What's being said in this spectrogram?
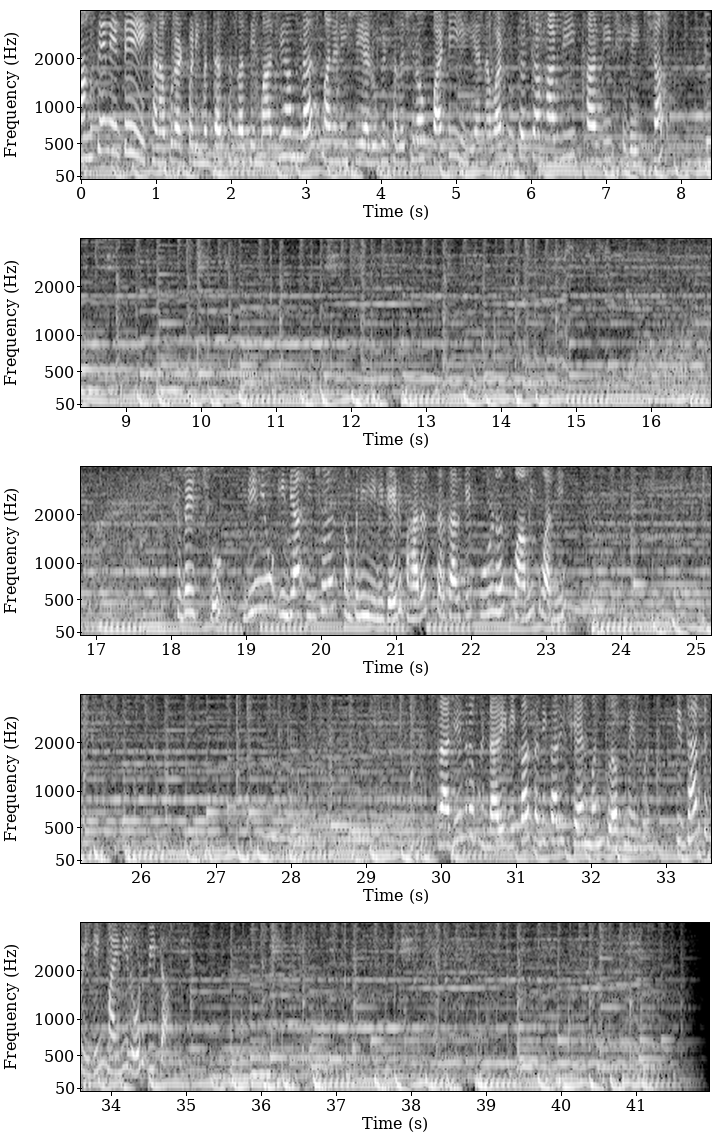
आमचे नेते खानापूर आटपाडी मतदारसंघाचे माजी आमदार माननीय श्री ॲडव्होकेट सदाशिवराव पाटील यांना वाढदिवसाच्या हार्दिक हार्दिक शुभेच्छा. शुभेच्छुक. The new India insurance company limited Bharat सरकार के पूर्ण स्वामित्वाधीन राजेंद्र भंडारे विकास अधिकारी chairman club member Siddharth building Maini road Vita.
